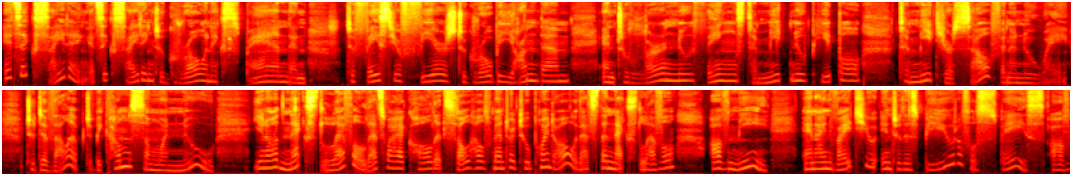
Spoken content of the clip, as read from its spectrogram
It's exciting. It's exciting to grow and expand and to face your fears, to grow beyond them, and to learn new things, to meet new people, to meet yourself in a new way, to develop, to become someone new. You know, next level. That's why I called it Soul Health Mentor 2.0. That's the next level of me. And I invite you into this beautiful space of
